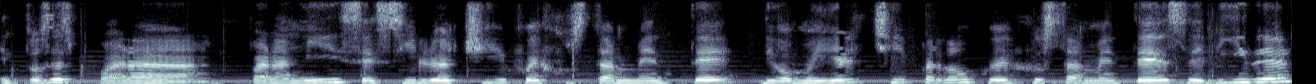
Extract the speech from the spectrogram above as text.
entonces, para, para mí, Cecilio Chi fue justamente, digo, Miguel Chi, perdón, fue justamente ese líder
